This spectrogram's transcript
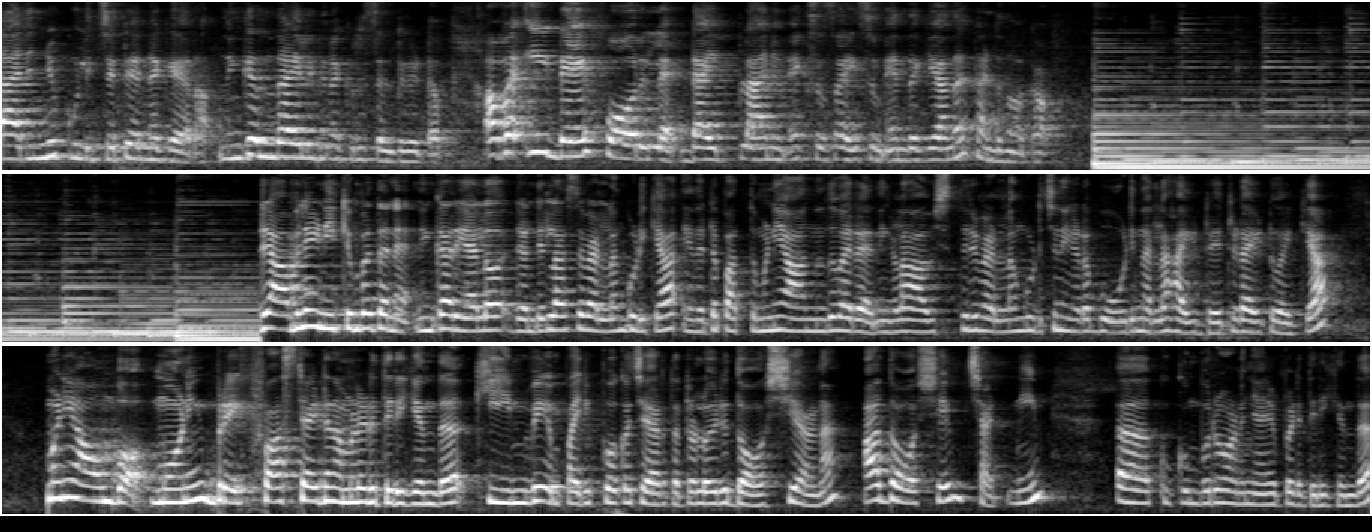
നനഞ്ഞു കുളിച്ചിട്ട് തന്നെ കയറാം നിങ്ങൾക്ക് എന്തായാലും ഇതിനൊക്കെ റിസൾട്ട് കിട്ടും. അപ്പോൾ ഈ ഡേ ഫോറിലെ ഡയറ്റ് പ്ലാനും എക്സസൈസും എന്തൊക്കെയാണെന്ന് കണ്ടു നോക്കാം. രാവിലെ എണീക്കുമ്പോൾ തന്നെ നിങ്ങൾക്ക് അറിയാലോ രണ്ട് ഗ്ലാസ് വെള്ളം കുടിക്കുക. എന്നിട്ട് പത്ത് മണി ആവുന്നത് വരെ നിങ്ങൾ ആവശ്യത്തിന് വെള്ളം കുടിച്ച് നിങ്ങളുടെ ബോഡി നല്ല ഹൈഡ്രേറ്റഡ് ആയിട്ട് വയ്ക്കുക. മണിയാവുമ്പോൾ മോർണിംഗ് ബ്രേക്ക്ഫാസ്റ്റ് ആയിട്ട് നമ്മൾ എടുത്തിരിക്കുന്നത് കീൻവയും പരിപ്പും ഒക്കെ ചേർത്തിട്ടുള്ള ഒരു ദോശയാണ്. ആ ദോശയും ചട്നിയും കുക്കുംബറുമാണ് ഞാനിപ്പോൾ എടുത്തിരിക്കുന്നത്.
